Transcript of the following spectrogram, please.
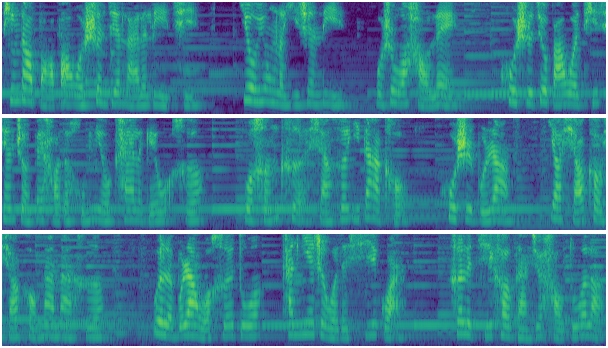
听到宝宝，我瞬间来了力气，又用了一阵力。我说我好累，护士就把我提前准备好的红牛开了给我喝。我很渴，想喝一大口，护士不让，要小口小口慢慢喝。为了不让我喝多，他捏着我的吸管，喝了几口，感觉好多了，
